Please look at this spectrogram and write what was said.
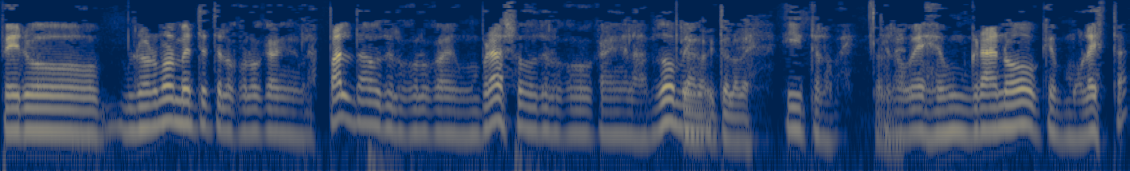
Pero normalmente te lo colocan en la espalda o te lo colocan en un brazo o te lo colocan en el abdomen. y te lo ves. Y te lo ves. Te, lo ves. Es un grano que molesta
